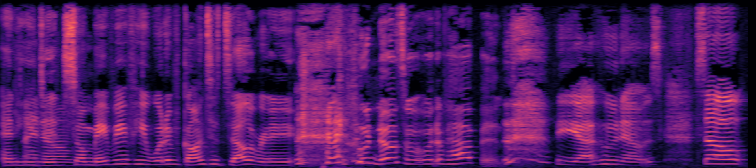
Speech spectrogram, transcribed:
and he did. So maybe if he would have gone to Delray, who knows what would have happened? Yeah, who knows? So,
